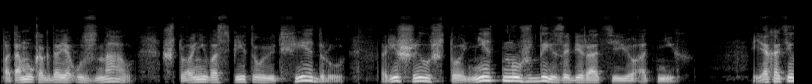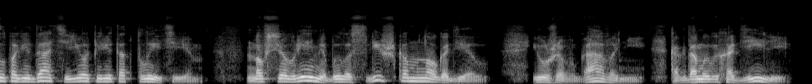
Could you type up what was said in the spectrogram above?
Потому, когда я узнал, что они воспитывают Федру, решил, что нет нужды забирать ее от них. Я хотел повидать ее перед отплытием, но все время было слишком много дел, и уже в гавани, когда мы выходили,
